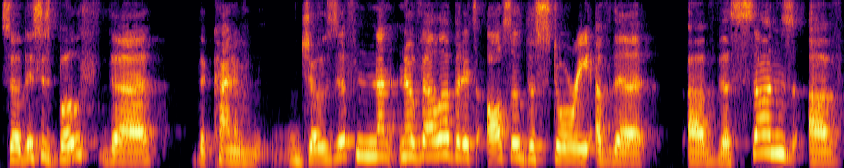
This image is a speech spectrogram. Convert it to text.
So this is both the the kind of Joseph novella, but it's also the story of the of the sons of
